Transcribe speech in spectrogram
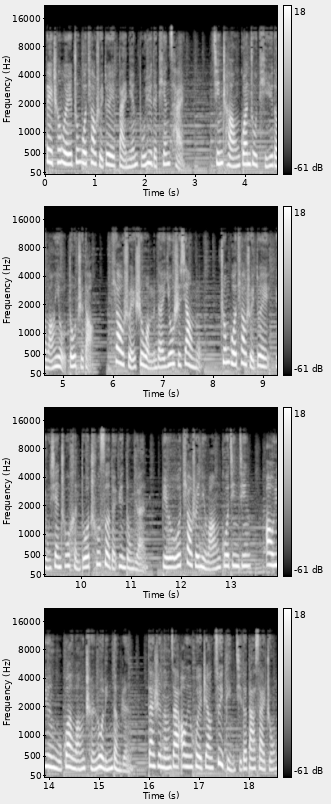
被称为中国跳水队百年不遇的天才。经常关注体育的网友都知道，跳水是我们的优势项目。中国跳水队涌现出很多出色的运动员。比如跳水女王郭晶晶、奥运五冠王陈若琳等人，但是能在奥运会这样最顶级的大赛中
